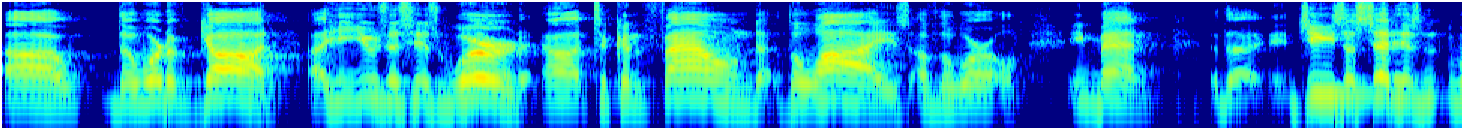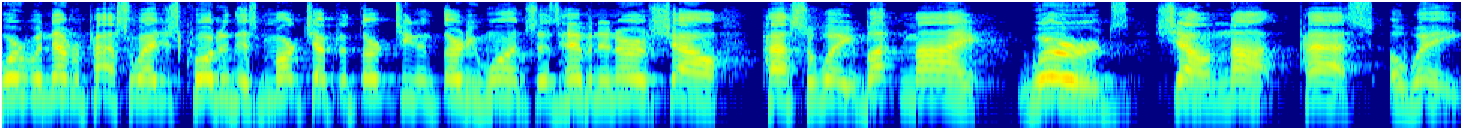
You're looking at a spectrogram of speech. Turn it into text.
uh, the Word of God, uh, He uses His Word uh, to confound the wise of the world. Amen. The, Jesus said his word would never pass away. I just quoted this. Mark chapter 13 and 31 says, Heaven and earth shall pass away, but my words shall not pass away.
